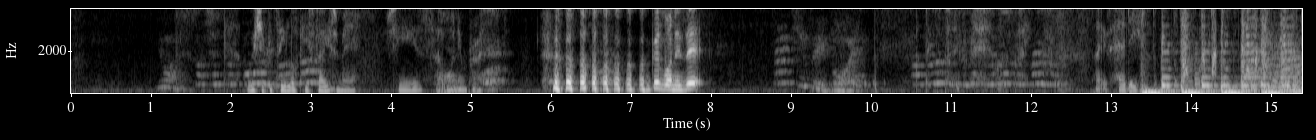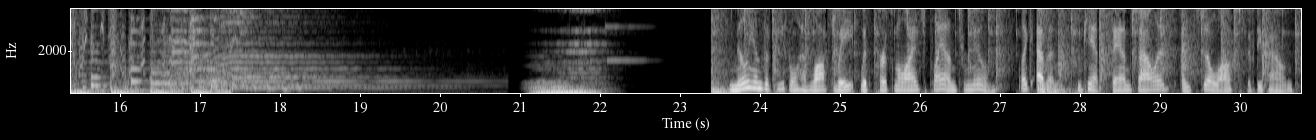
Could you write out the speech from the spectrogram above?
You are such a good I wish you could see Lucky's face from here. She is so unimpressed. Good one, is it? Thank you, big boy. I can smell it from here, honestly. That is heady. Millions of people have lost weight with personalized plans from Noom, like Evan, who can't stand salads and still lost 50 pounds.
